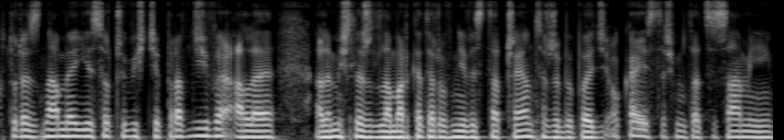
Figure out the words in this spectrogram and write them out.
które znamy, jest oczywiście prawdziwe, ale, ale myślę, że dla marketerów niewystarczające, żeby powiedzieć, ok, jesteśmy tacy sami,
